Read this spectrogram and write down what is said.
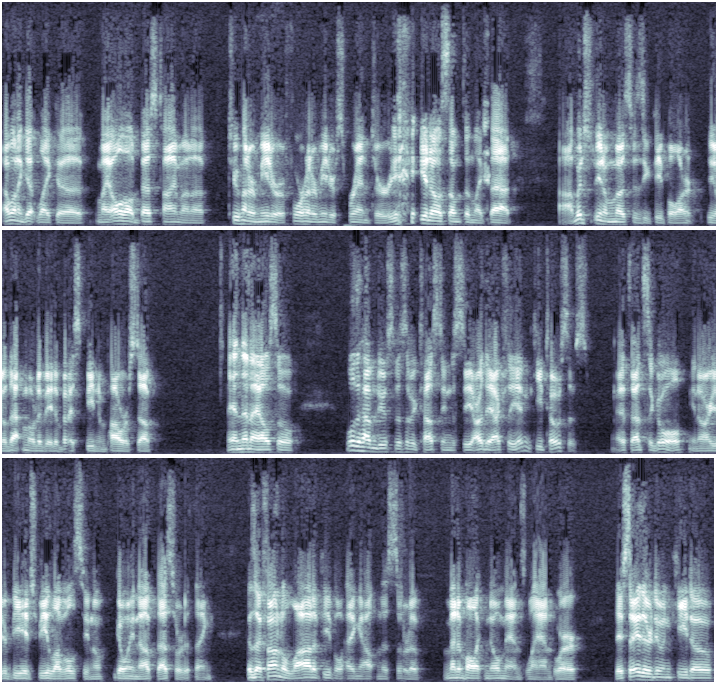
I want to get like a my all out best time on a 200 meter or 400 meter sprint or you know something like that. Uh, which you know most physique people aren't you know that motivated by speed and power stuff. And then I also will have them do specific testing to see are they actually in ketosis. If that's the goal, you know, are your BHB levels you know going up that sort of thing. Because I found a lot of people hang out in this sort of metabolic no man's land where they say they're doing keto,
